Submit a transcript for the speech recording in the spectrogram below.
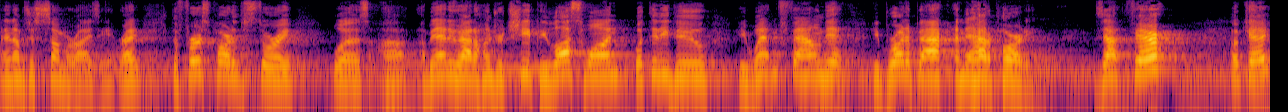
and I'm just summarizing it, right? The first part of the story was uh, a man who had 100 sheep. He lost one. What did he do? He went and found it, he brought it back, and they had a party. Is that fair? Okay?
